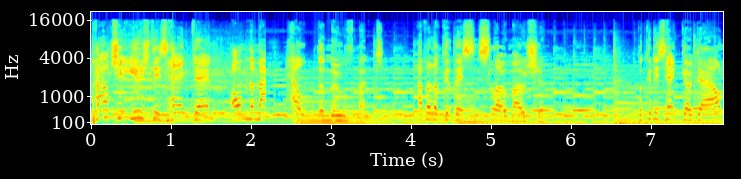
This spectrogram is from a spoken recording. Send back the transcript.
Paltchik used his head then on the mat, help the movement. Have a look at this in slow motion. Look at his head go down.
